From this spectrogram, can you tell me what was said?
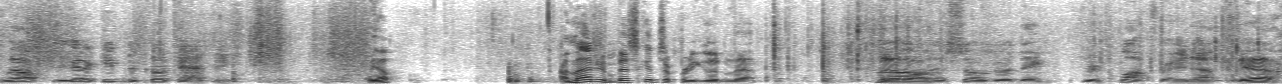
Well, you gotta keep the cook happy. Yep. I imagine biscuits are pretty good in that. that oh, uh, they're so good. They they fluff right up. yeah.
